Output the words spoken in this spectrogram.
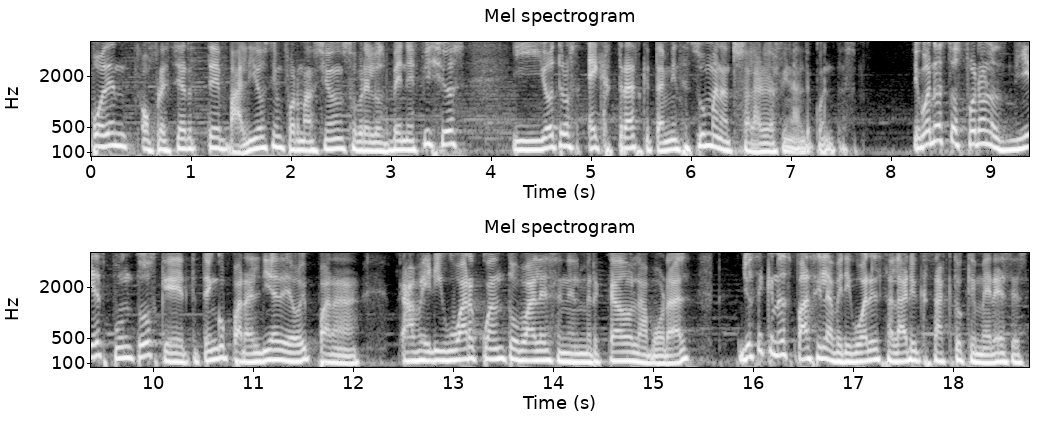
pueden ofrecerte valiosa información sobre los beneficios y otros extras que también se suman a tu salario al final de cuentas. Y bueno, estos fueron los 10 puntos que te tengo para el día de hoy para averiguar cuánto vales en el mercado laboral. Yo sé que no es fácil averiguar el salario exacto que mereces,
